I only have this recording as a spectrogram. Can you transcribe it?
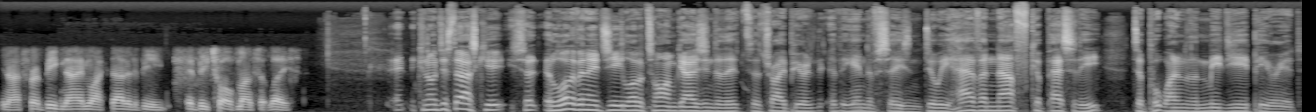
you know, for a big name like that, it'd be it'd be 12 months at least. Can I just ask you? So, a lot of energy, a lot of time goes into the, to the trade period at the end of season. Do we have enough capacity to put one into the mid-year period?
